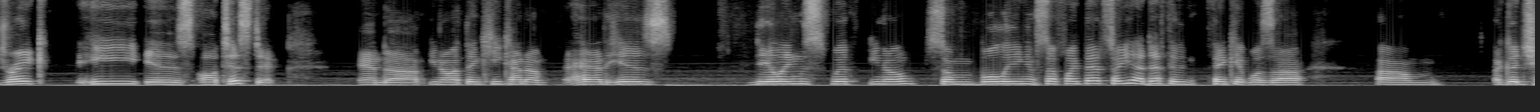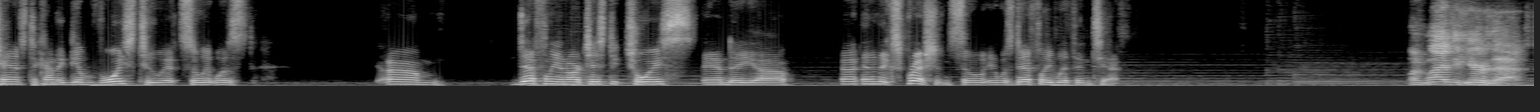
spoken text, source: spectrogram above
Drake, he is autistic, and uh, you know, I think he kind of had his dealings with you know some bullying and stuff like that. So yeah, I definitely think it was a um, a good chance to kind of give voice to it. So it was um, definitely an artistic choice and a uh, an expression. So it was definitely with intent. I'm glad to hear that.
